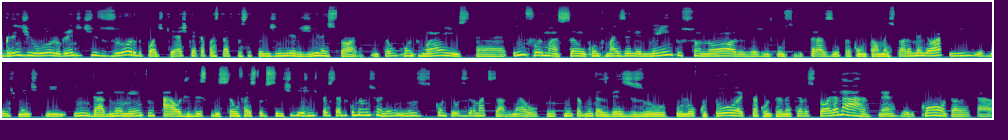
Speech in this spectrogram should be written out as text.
grande ouro, o grande tesouro do podcast, que é a capacidade que você tem de emergir na história. Então, quanto mais é, informação e quanto mais elementos sonoros a gente conseguir trazer para contar uma história melhor, e evidentemente que em dado momento a audiodescrição faz todo sentido e a gente percebe, como eu mencionei, nos conteúdos dramatizados, né? O, muita, muitas vezes o, o locutor que está contando aquela história narra, né? Ele conta, tá,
